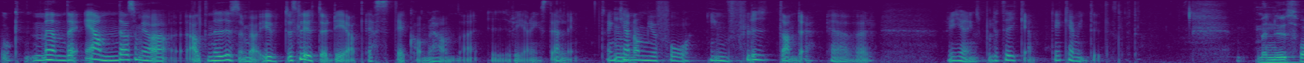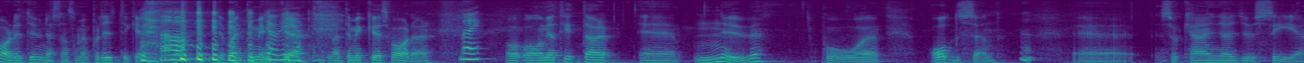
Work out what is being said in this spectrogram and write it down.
Och, men det enda som jag, alternativ som jag utesluter det är att SD kommer hamna i regeringsställning. Sen kan Mm. de ju få inflytande över regeringspolitiken. Det kan vi inte utesluta. Men nu svarade du nästan som en politiker. Ja, Det var inte mycket, det var inte mycket svar där. nej. Och, och om jag tittar eh, nu på oddsen. Mm. Eh, så kan jag ju se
